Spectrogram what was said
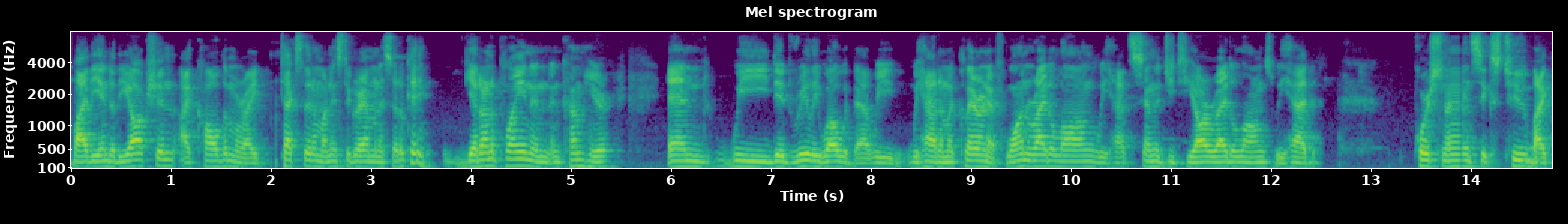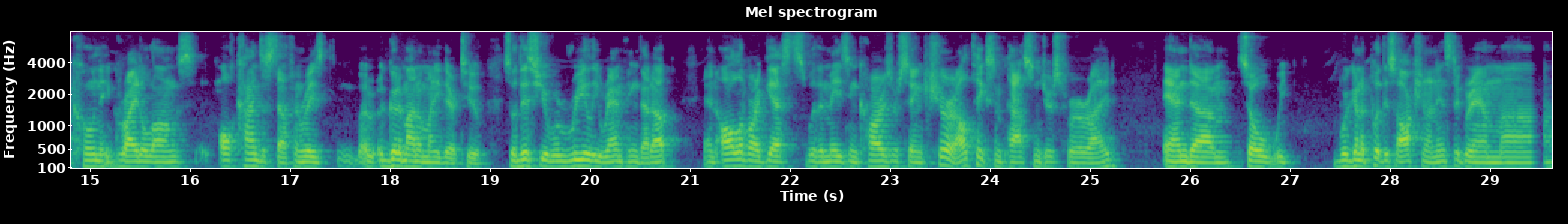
By the end of the auction, I called them or I texted them on Instagram and I said, okay, get on a plane and, and come here. And we did really well with that. We we had a McLaren F1 ride along, we had Senna GTR ride alongs, we had Porsche 962 by Koenig ride alongs, all kinds of stuff, and raised a good amount of money there too. So this year we're really ramping that up and all of our guests with amazing cars are saying, "Sure, I'll take some passengers for a ride." And um, so we we're going to put this auction on Instagram uh,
